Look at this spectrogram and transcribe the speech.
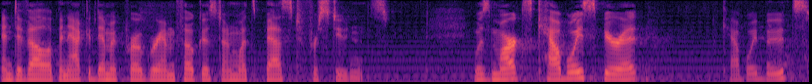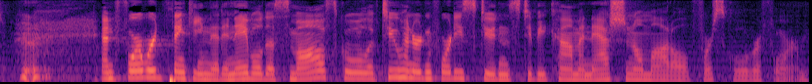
and develop an academic program focused on what's best for students. It was Mark's cowboy spirit, cowboy boots, and forward thinking that enabled a small school of 240 students to become a national model for school reform.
